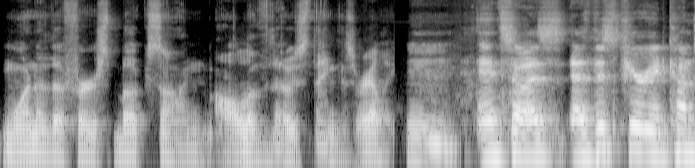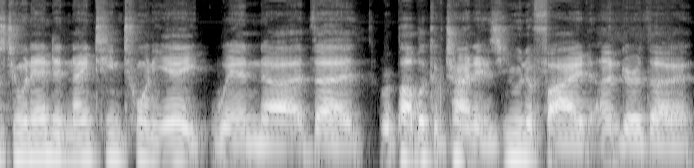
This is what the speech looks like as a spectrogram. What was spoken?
one of the first books on all of those things, really. Hmm. And so, as as this period comes to an end in 1928, when uh, the Republic of China is unified under the,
